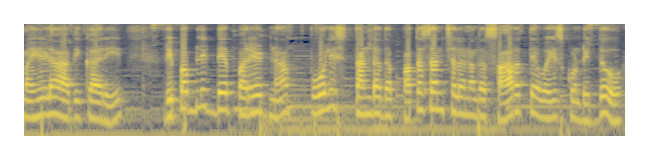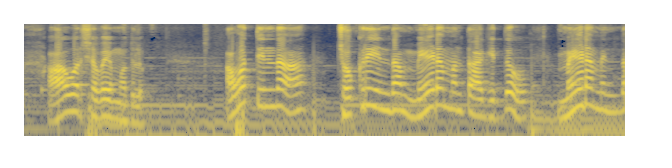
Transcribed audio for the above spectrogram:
ಮಹಿಳಾ ಅಧಿಕಾರಿ ರಿಪಬ್ಲಿಕ್ ಡೇ ಪರೇಡ್ನ ಪೊಲೀಸ್ ತಂಡದ ಪಥಸಂಚಲನದ ಸಾರಥ್ಯ ವಹಿಸಿಕೊಂಡಿದ್ದು ಆ ವರ್ಷವೇ ಮೊದಲು. ಅವತ್ತಿಂದ ಚೊಕ್ರಿಯಿಂದ ಮೇಡಮ್ ಅಂತ ಆಗಿದ್ದು ಮೇಡಮಿಂದ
